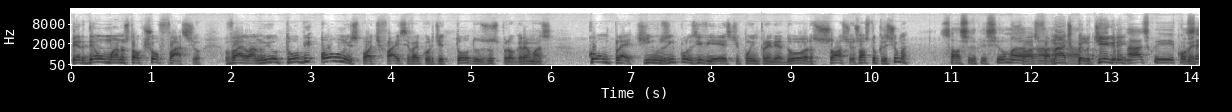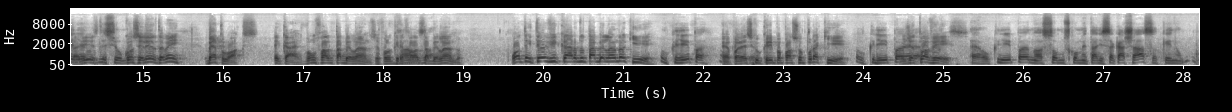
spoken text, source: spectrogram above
Perdeu um Manos Talk Show fácil? Vai lá no YouTube ou no Spotify, você vai curtir todos os programas completinhos, inclusive este com empreendedor, sócio, sócio do Criciúma? Sócio do Criciúma. Sócio fanático pelo Tigre. Fanático e conselheiro do Criciúma. Conselheiro também? Beto Locks. Vem cá, vamos falar do tabelando. Você falou que queria vamos falar do tabelando? Ontem teve cara do tabelando aqui. O Cripa. É, parece que o Cripa passou por aqui. O Cripa. Hoje é a tua vez. É, o Cripa, nós somos comentarista cachaça. Quem não. O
